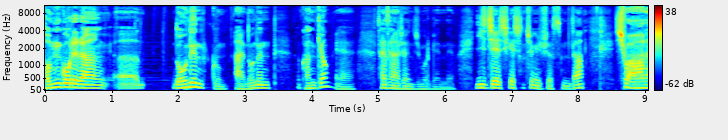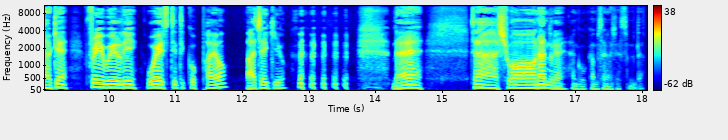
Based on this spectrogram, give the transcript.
범고래랑 어, 노는 꿈, 아 노는 광경, 예, 상상하셨는지 모르겠네요. 이지혜 씨가 신청해 주셨습니다. 시원하게 Free Willy OST 듣고 파요. 마제기요. 네. 자, 시원한 노래 한 곡 감상하셨습니다.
